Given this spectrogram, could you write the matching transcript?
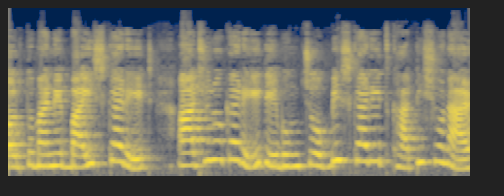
বর্তমানে বাইশ ক্যারেট, আঠেরো ক্যারেট এবং চব্বিশ ক্যারেট খাঁটি সোনার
